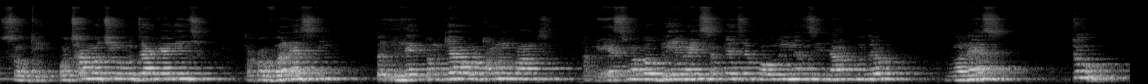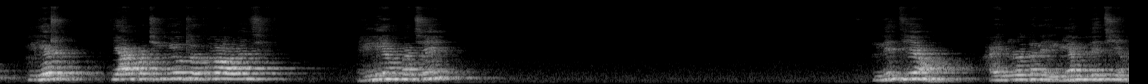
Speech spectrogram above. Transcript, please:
સૌથી ઓછામાં ઓછી ઉર્જા કેની છે તો કે 1s ની તો ઇલેક્ટ્રોન ક્યાં ગોઠવણી પામશે તો કે s માં તો 2 રહી શકે છે પૌલીના સિદ્ધાંત મુજબ 1s 2 ક્લિયર ત્યાર પછી કયું તત્વ આવે છે હિલિયમ પછી લિથિયમ, હાઇડ્રોજન, હિલિયમ, લિથિયમ.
